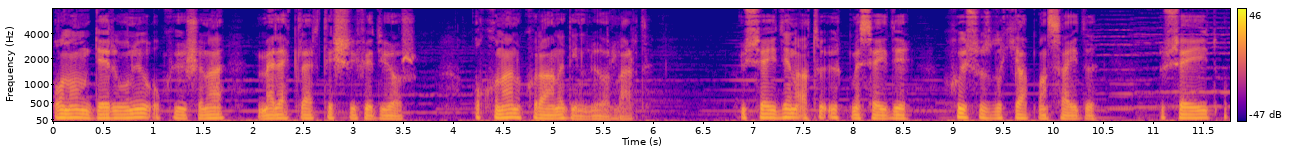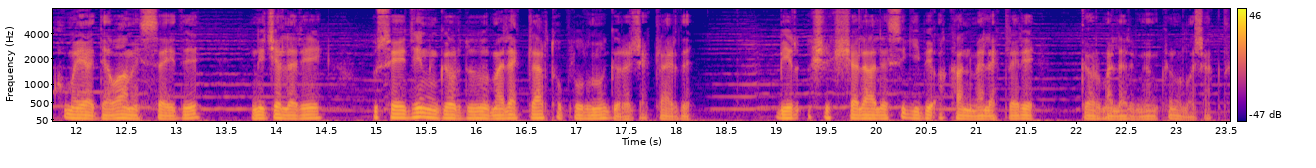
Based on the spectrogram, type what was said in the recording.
Onun deruni okuyuşuna melekler teşrif ediyor, okunan Kur'an'ı dinliyorlardı. Üseyd'in atı ürkmeseydi, huysuzluk yapmasaydı, Üseyd okumaya devam etseydi, niceleri Üseyd'in gördüğü melekler topluluğunu göreceklerdi. Bir ışık şelalesi gibi akan melekleri görmeleri mümkün olacaktı.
